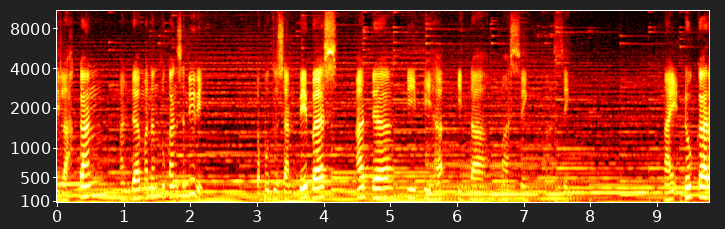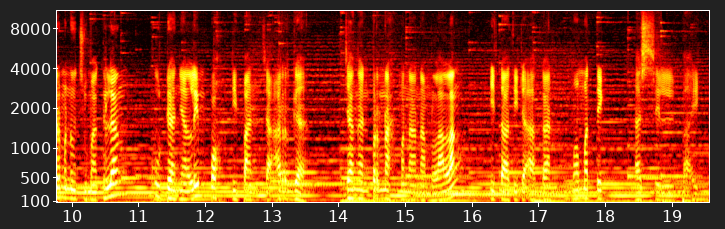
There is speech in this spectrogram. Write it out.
silahkan Anda menentukan sendiri. Keputusan bebas ada di pihak kita masing-masing. Naik dokar menuju Magelang, kudanya limpoh di panca arga. Jangan pernah menanam lalang, kita tidak akan memetik hasil baiknya.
